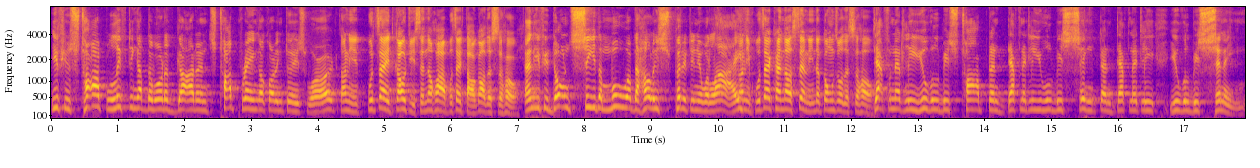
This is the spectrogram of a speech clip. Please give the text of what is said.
If you stop lifting up the word of God and stop praying according to his word 当你不再高举神的话，不再祷告的时候， And if you don't see the move of the Holy Spirit in your 当 life, 你不再看到圣灵的工作的时候， definitely you will be stopped and definitely you will be synced and definitely you will be sinning.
